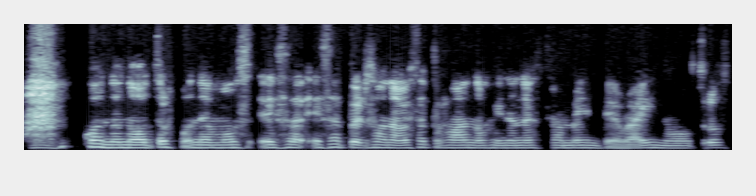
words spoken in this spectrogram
cuando nosotros ponemos esa, esa persona o esa persona nos viene a nuestra mente, right? Nosotros,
